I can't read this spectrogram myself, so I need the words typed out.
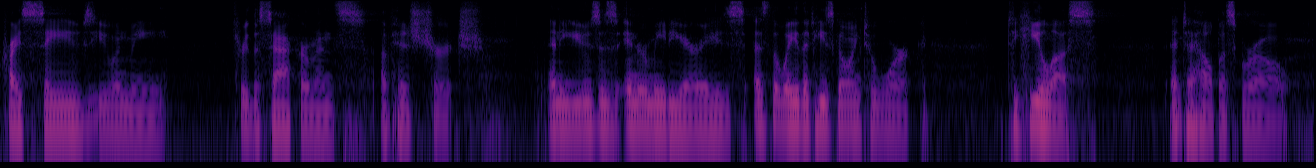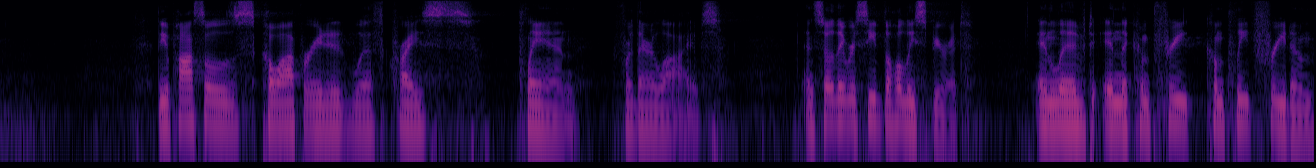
Christ saves you and me through the sacraments of his church. And he uses intermediaries as the way that he's going to work to heal us and to help us grow. The apostles cooperated with Christ's plan for their lives. And so they received the Holy Spirit and lived in the complete, complete freedom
